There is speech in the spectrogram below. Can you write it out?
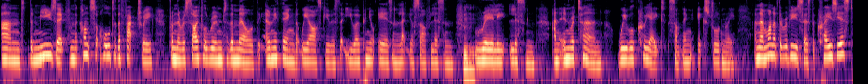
And the music from the concert hall to the factory, from the recital room to the mill, the only thing that we ask you is that you open your ears and let yourself listen. Mm-hmm. Really listen. And in return, we will create something extraordinary. And then one of the reviews says the craziest,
